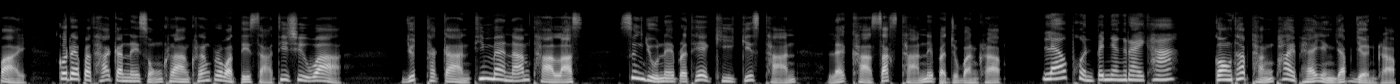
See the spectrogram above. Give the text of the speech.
ฝ่ายก็ได้ปะทะกันในสงครามครั้งประวัติศาสตร์ที่ชื่อว่า ยุทธการที่แม่น้ำทาลัส ซึ่งอยู่ในประเทศคีร์กิสถาน และคาซัคสถานในปัจจุบันครับ แล้วผลเป็นอย่างไรคะ กองทัพถังพ่ายแพ้อย่างยับเยินครับ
